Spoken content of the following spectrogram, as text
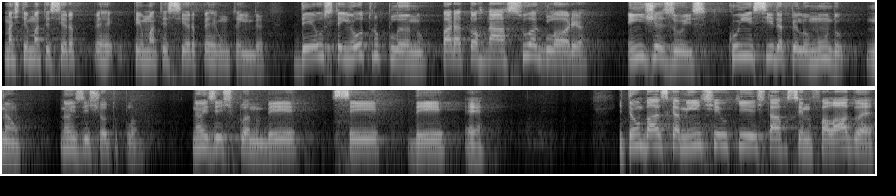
Mas tem uma, terceira, tem uma terceira pergunta ainda. Deus tem outro plano para tornar a sua glória em Jesus conhecida pelo mundo? Não, não existe outro plano. Não existe plano B, C, D, E. Então, basicamente, o que está sendo falado é,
